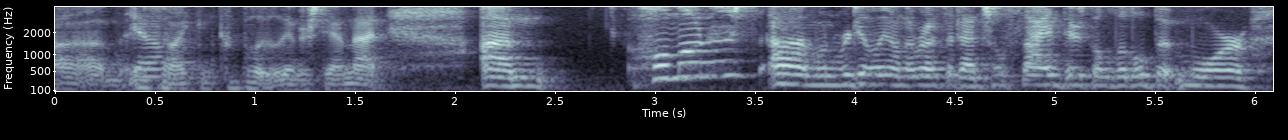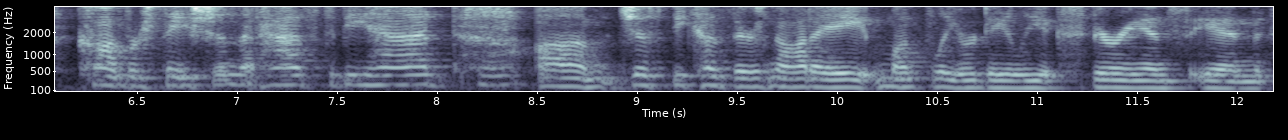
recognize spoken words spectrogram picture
Um, and Yeah. so I can completely understand that. Um, homeowners, um, when we're dealing on the residential side, there's a little bit more conversation that has to be had, um, just because there's not a monthly or daily experience in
